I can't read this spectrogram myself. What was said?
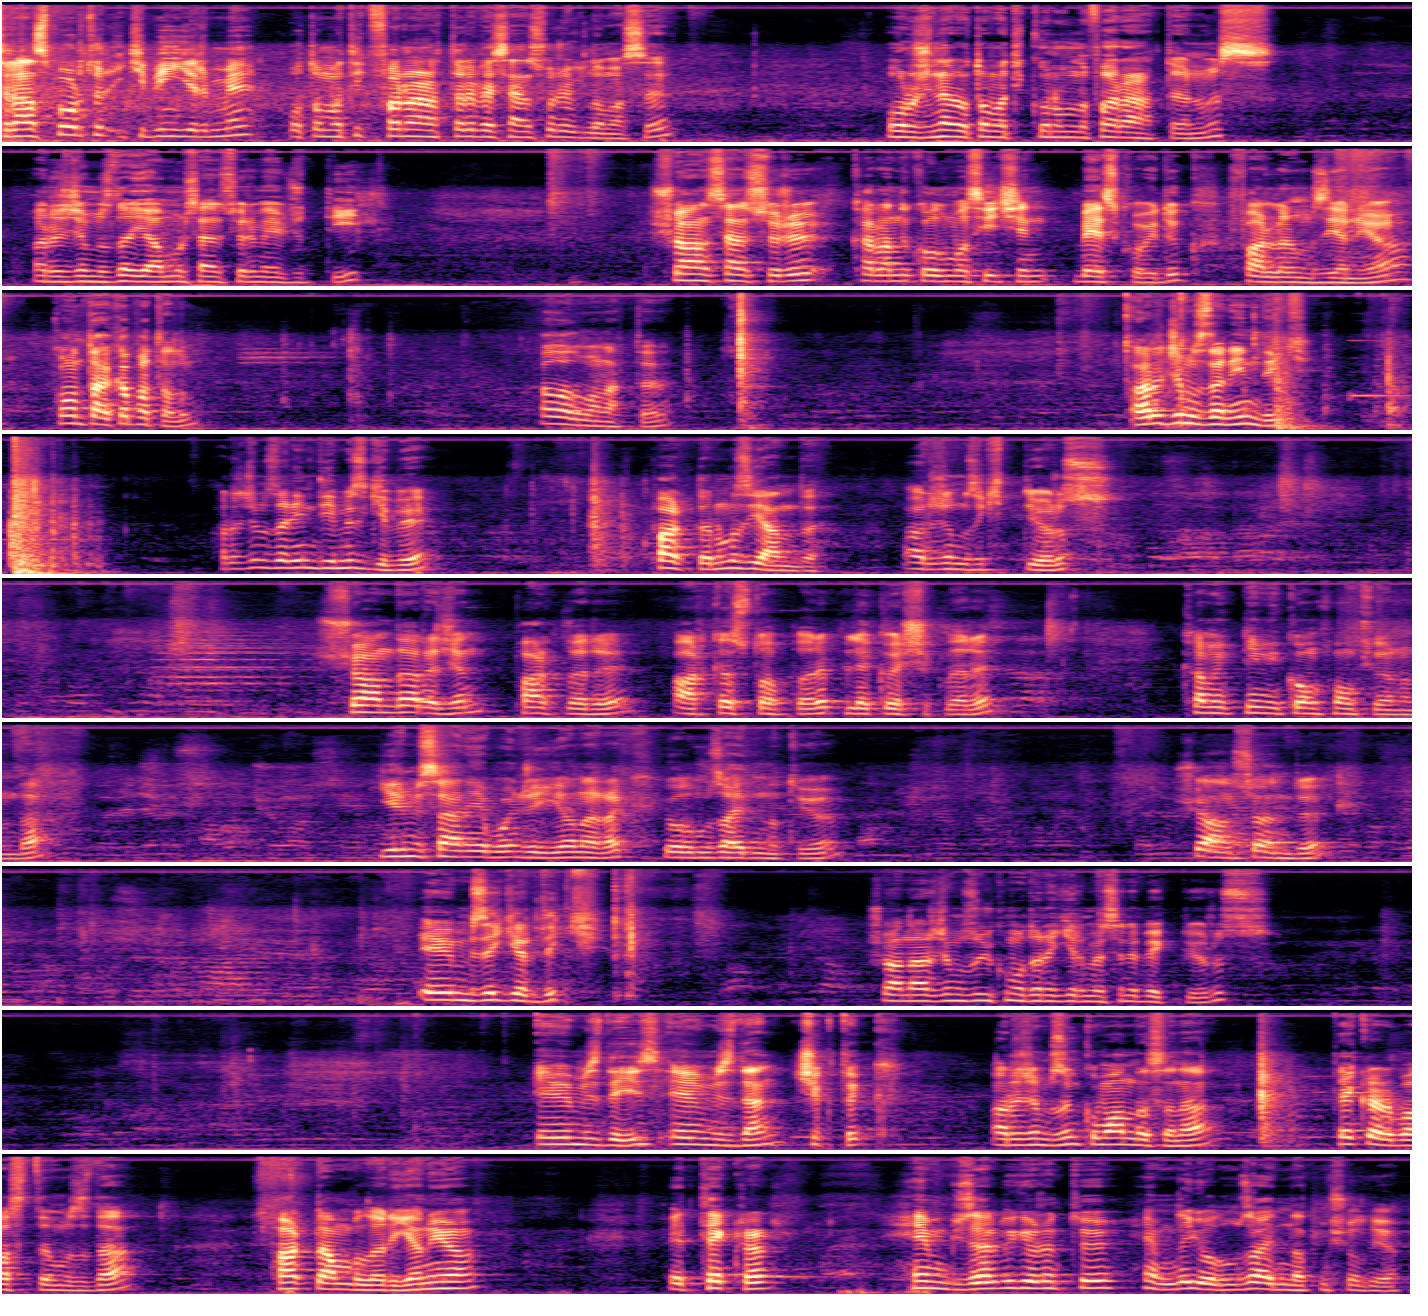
Transporter 2020 otomatik far anahtarı ve sensör uygulaması. Orijinal otomatik konumlu far anahtarımız. Aracımızda yağmur sensörü mevcut değil. Şu an sensörü karanlık olması için bez koyduk. Farlarımız yanıyor. Kontağı kapatalım. Alalım anahtarı. Aracımızdan indik. Aracımızdan indiğimiz gibi parklarımız yandı. Aracımızı kilitliyoruz. Şu anda aracın parkları, arka stopları, plaka ışıkları Coming Icon fonksiyonunda. 20 saniye boyunca yanarak yolumuzu aydınlatıyor. Şu an söndü. Evimize girdik. Şu an aracımız uyku moduna girmesini bekliyoruz. Evimizdeyiz. Evimizden çıktık. Aracımızın kumandasına tekrar bastığımızda park lambaları yanıyor. Ve tekrar hem güzel bir görüntü hem de yolumuzu aydınlatmış oluyor.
